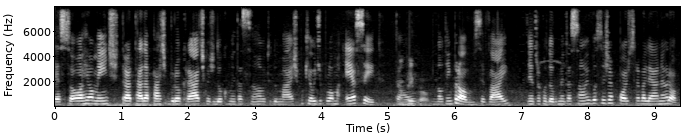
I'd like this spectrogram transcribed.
é só realmente tratar da parte burocrática de documentação e tudo mais, porque o diploma é aceito. Então, Não tem prova. não tem prova. Você vai, entra com a documentação e você já pode trabalhar na Europa.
